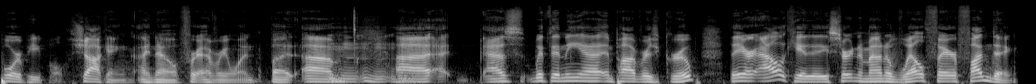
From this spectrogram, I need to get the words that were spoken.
poor people. Shocking, I know for everyone, but um, Uh, as with any uh, impoverished group, they are allocated a certain amount of welfare funding.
